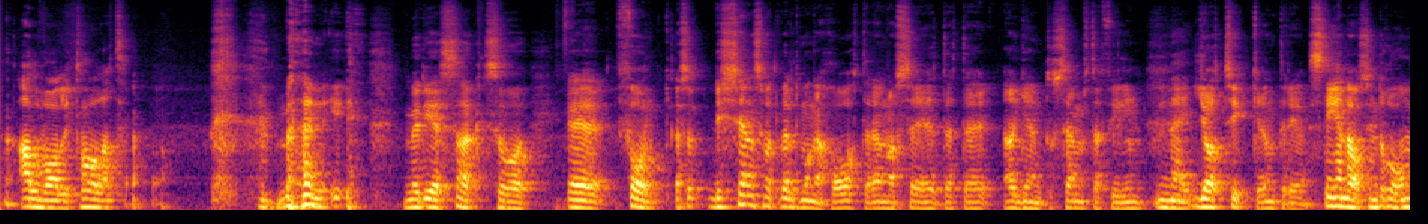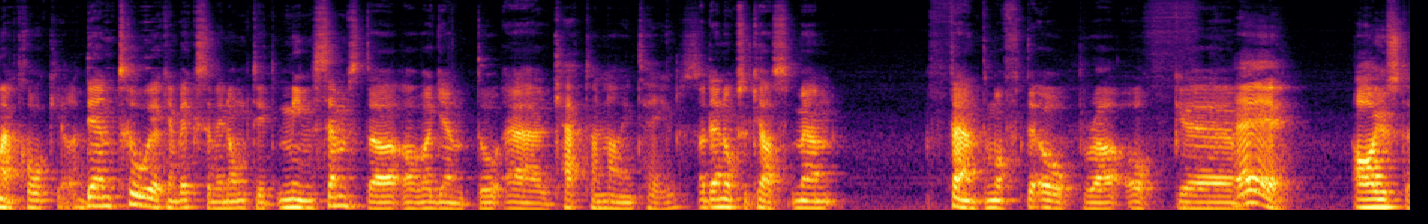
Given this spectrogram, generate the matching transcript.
Allvarligt talat. Men med det sagt så. Eh, folk, alltså, det känns som att väldigt många hatar den och säger att detta är Argentos sämsta film. Nej. Jag tycker inte det. Stendals syndrom är tråkigare. Den tror jag kan växa vid en omtitt. Min sämsta av Argento är... Cat on Nine Tails. Ja, den är också kass men... Phantom of the Opera och... Eh, Eh. Ja just det.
